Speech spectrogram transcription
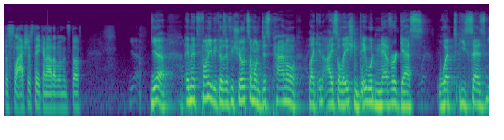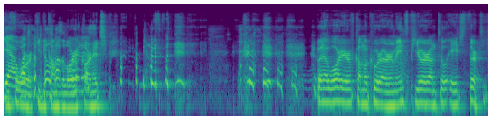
the slashes taken out of them and stuff. Yeah, Yeah. and it's funny because if you showed someone this panel like in isolation, they would never guess what he says Yeah, before he becomes the Lord of. Carnage. when a warrior of Kamakura remains pure until age 30.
